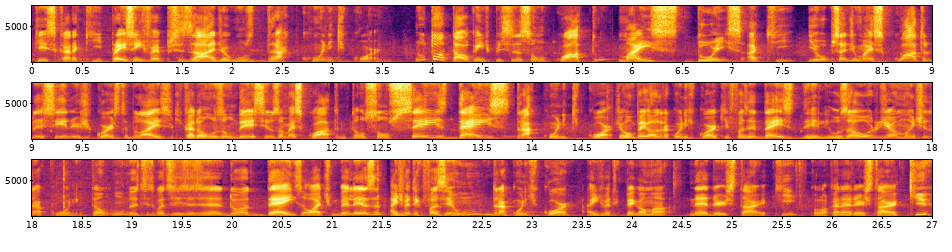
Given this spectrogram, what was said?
que é esse cara aqui. Para isso a gente vai precisar de alguns Draconic Core. No total que a gente precisa são 4 mais 2 aqui. E eu vou precisar de mais 4 desse Energy Core Stabilizer. Que cada um usa um desse e usa mais 4. Então são 6, 10 Draconic Core. Já vamos pegar o Draconic Core aqui e fazer 10 dele. Usa ouro, diamante e Draconic. Então 1, 2, 3, 4, 5, 6, 7, 8, 10. Ótimo, beleza. A gente vai ter que fazer um Draconic Core. A gente vai ter que pegar uma Nether Star aqui. Coloca a Nether Star aqui.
